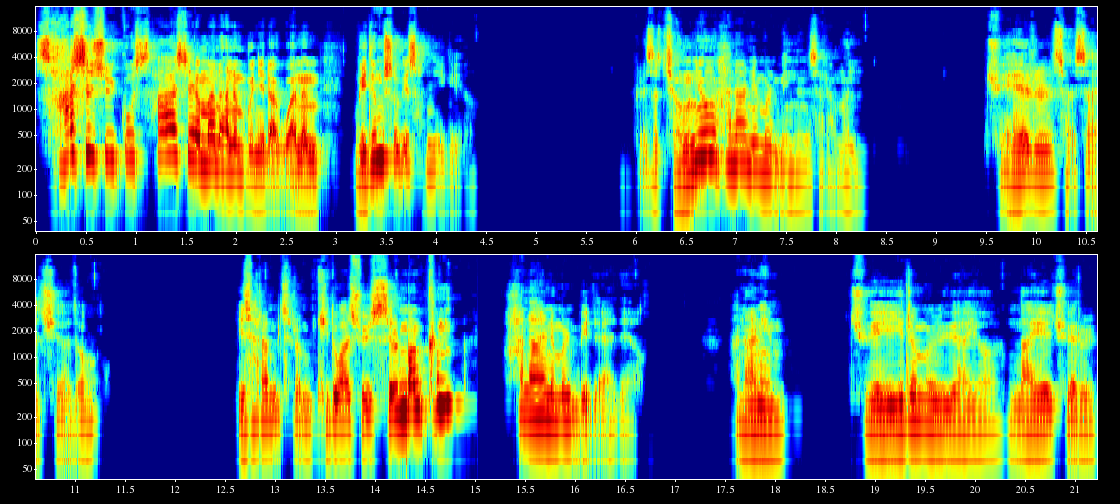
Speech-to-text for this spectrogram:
사실 수 있고 사셔야만 하는 분이라고 하는 믿음 속에 산 얘기예요. 그래서 정령 하나님을 믿는 사람은 죄를 설사 지어도 이 사람처럼 기도할 수 있을 만큼 하나님을 믿어야 돼요. 하나님, 주의 이름을 위하여 나의 죄를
